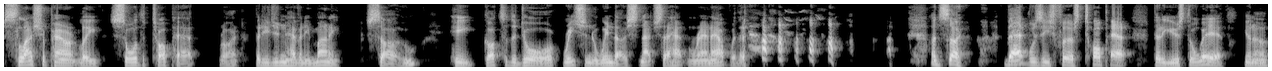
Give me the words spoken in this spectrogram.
Slash apparently saw the top hat, right, but he didn't have any money, so he got to the door, reached in the window, snatched the hat, and ran out with it. and so that was his first top hat that he used to wear, you know.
